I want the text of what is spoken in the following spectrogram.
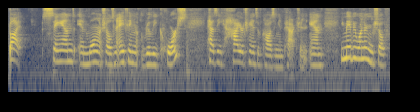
but sand and walnut shells and anything really coarse has a higher chance of causing impaction. And you may be wondering yourself,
